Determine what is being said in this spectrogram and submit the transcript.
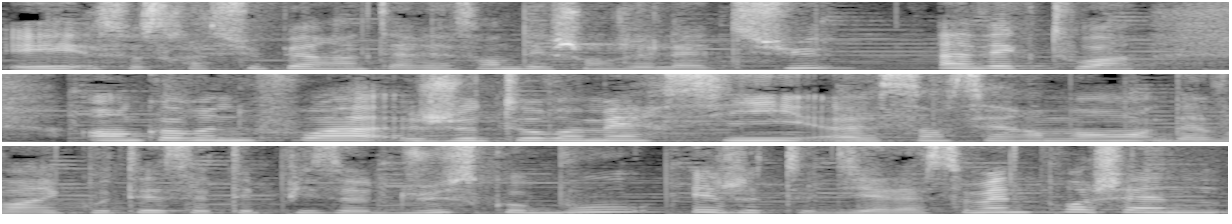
et ce sera super intéressant d'échanger là-dessus avec toi. Encore une fois, je te remercie euh, sincèrement d'avoir écouté cet épisode jusqu'au bout et je te dis à la semaine prochaine.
